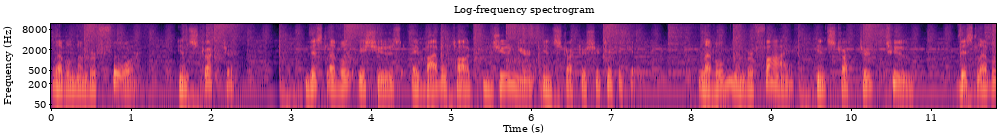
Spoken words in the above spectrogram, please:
Level number 4, Instructor. This level issues a Bible Talk Junior Instructor Certificate. Level number 5, Instructor 2. This level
